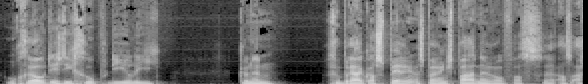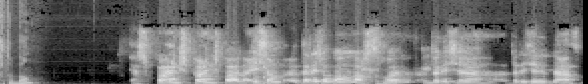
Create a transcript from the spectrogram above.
hoe groot is die groep die jullie kunnen gebruiken als sparring- sparringspartner of als, eh, als achterban? Ja, sparring, sparringspartner is dan, eh, dat is ook wel lastig hoor. Dat is, eh, dat is inderdaad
